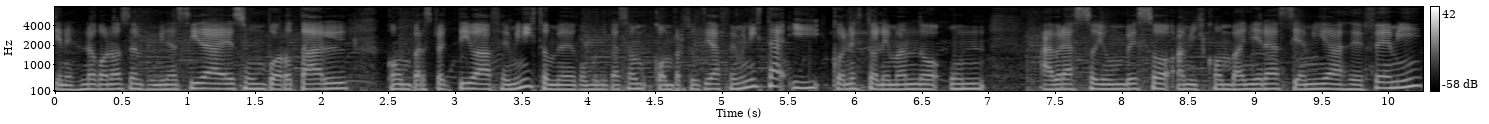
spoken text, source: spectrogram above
quienes no conocen Feminacida es un portal con perspectiva feminista, un medio de comunicación con perspectiva feminista y con esto le mando un abrazo y un beso a mis compañeras y amigas de Femi.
